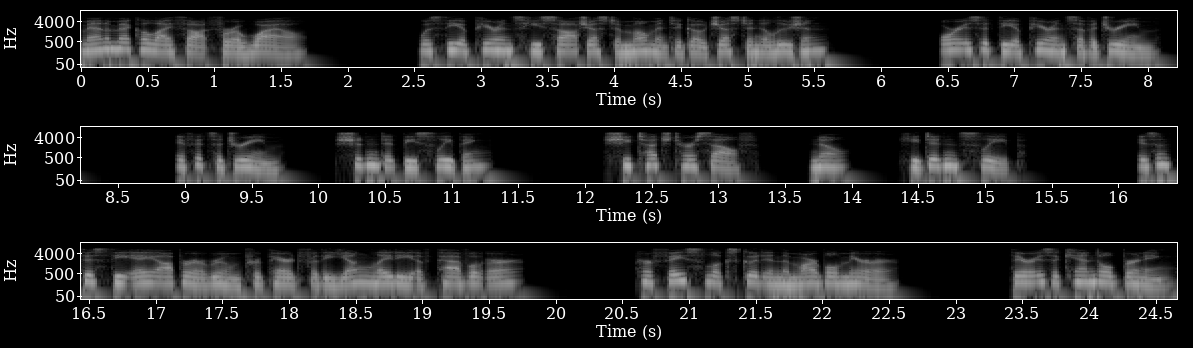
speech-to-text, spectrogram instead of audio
Manamekalai thought for a while. Was the appearance he saw just a moment ago just an illusion? Or is it the appearance of a dream? If it's a dream, shouldn't it be sleeping? She touched herself, no, he didn't sleep. Isn't this the A opera room prepared for the young lady of Pavur? Her face looks good in the marble mirror. There is a candle burning.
